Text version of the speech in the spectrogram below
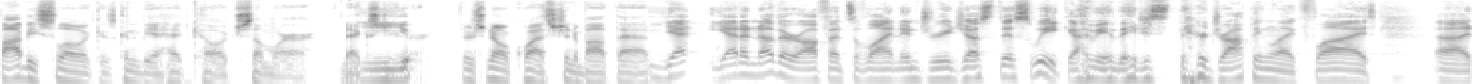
Bobby Slowik is going to be a head coach somewhere next yep. year. There's no question about that. Yet, yet another offensive line injury just this week. I mean, they just they're dropping like flies. Uh,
